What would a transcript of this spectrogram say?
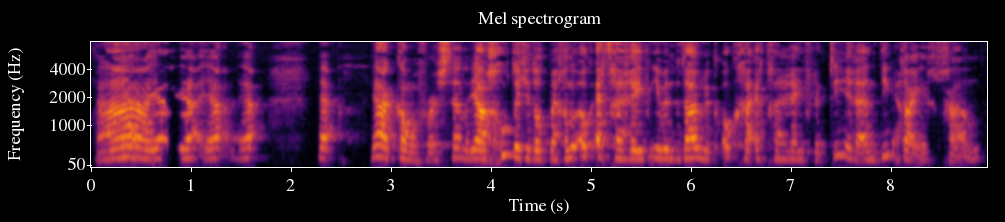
Ah, ja, ja, ja, ja. ja. ja. Ja, ik kan me voorstellen. Ja, goed dat je dat bent gaan doen. Ook echt gaan je bent duidelijk ook gaan, echt gaan reflecteren en diep ja. daarin gegaan.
